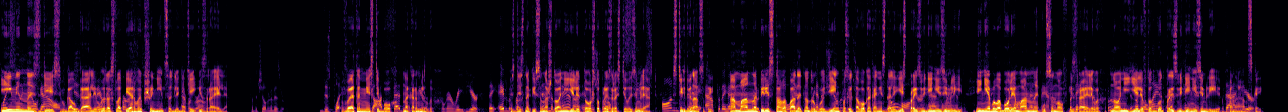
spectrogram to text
Именно здесь, в Галгале, выросла первая пшеница для детей Израиля. В этом месте Бог накормил их. Здесь написано, что они ели то, что произрастила земля. Стих 12. «А манна перестала падать на другой день после того, как они стали есть произведение земли, и не было более манны у сынов Израилевых, но они ели в тот год произведение земли ханаанской».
